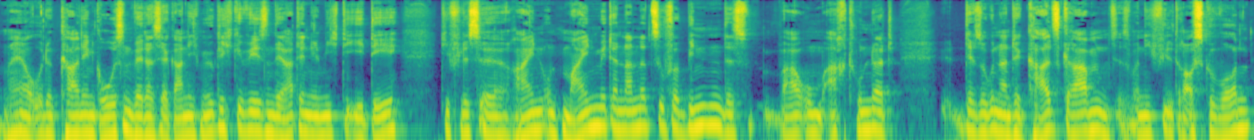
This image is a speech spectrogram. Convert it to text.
Naja, ohne Karl den Großen wäre das ja gar nicht möglich gewesen. Der hatte nämlich die Idee, die Flüsse Rhein und Main miteinander zu verbinden. Das war um 800 der sogenannte Karlsgraben. Das war nicht viel draus geworden.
